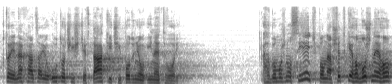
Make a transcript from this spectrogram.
v ktorej nachádzajú útočište vtáky či pod ňou iné tvory. Alebo možno sieť plná všetkého možného,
